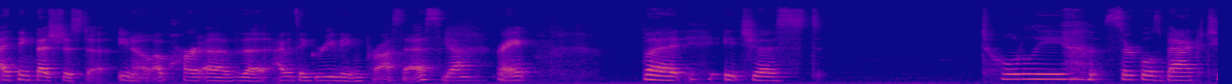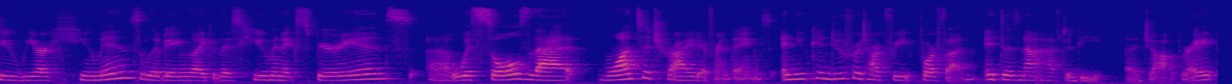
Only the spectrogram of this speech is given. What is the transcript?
i think that's just a you know a part of the i would say grieving process Yeah. right? But it just totally circles back to we are humans living like this human experience uh, with souls that want to try different things. And you can do photography for fun, it does not have to be a job, right?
